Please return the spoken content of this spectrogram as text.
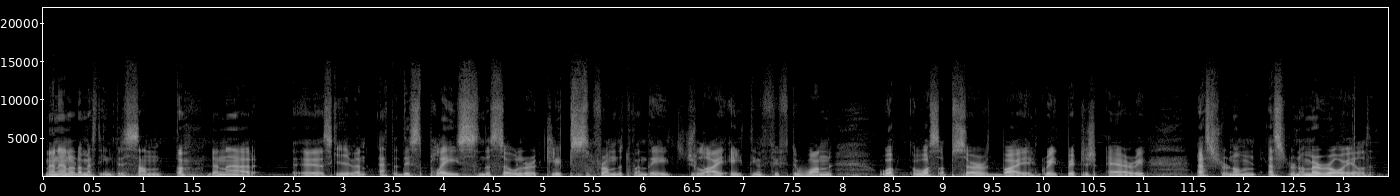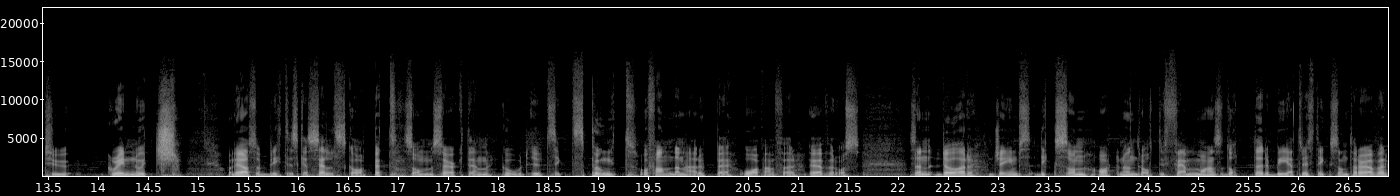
men en av de mest intressanta, den är eh, skriven At this place the solar eclipse from the 28 July 1851 was observed by Great British Airy Astronom Astronomer Royal to Greenwich. Och det är alltså brittiska sällskapet som sökte en god utsiktspunkt och fann den här uppe ovanför Överås. Sen dör James Dixon 1885 och hans dotter Beatrice Dixon tar över.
